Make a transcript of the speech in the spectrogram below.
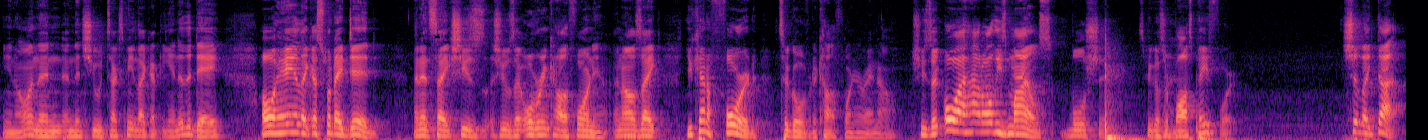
you know. And then and then she would text me like at the end of the day, "Oh hey, like guess what I did?" And it's like she's she was like over in California, and I was like, "You can't afford to go over to California right now." She's like, "Oh, I had all these miles." Bullshit. It's because her boss paid for it. Shit like that.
